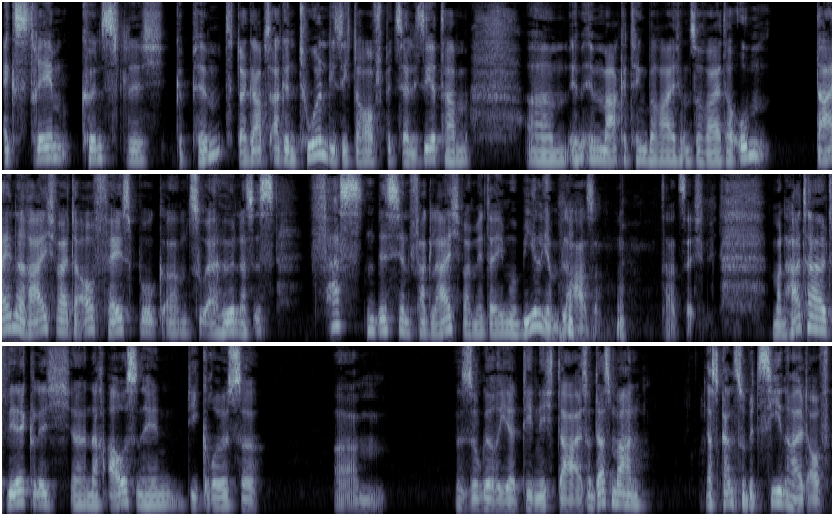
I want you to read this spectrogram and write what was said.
extrem künstlich gepimpt. Da gab es Agenturen, die sich darauf spezialisiert haben, ähm, im, im Marketingbereich und so weiter, um deine Reichweite auf Facebook ähm, zu erhöhen. Das ist fast ein bisschen vergleichbar mit der Immobilienblase. tatsächlich. Man hat halt wirklich äh, nach außen hin die Größe ähm, suggeriert, die nicht da ist. Und das machen, das kannst du beziehen halt auf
